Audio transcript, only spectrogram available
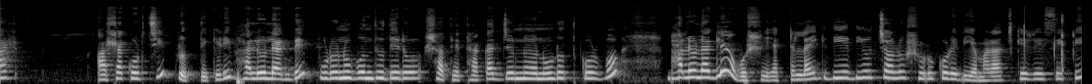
আর আশা করছি প্রত্যেকেরই ভালো লাগবে। পুরনো বন্ধুদেরও সাথে থাকার জন্য অনুরোধ করব। ভালো লাগলে অবশ্যই একটা লাইক দিয়ে দিও। চলো শুরু করে দিই আমার আজকের রেসিপি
